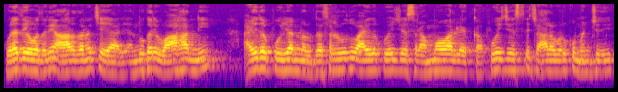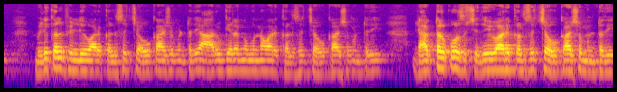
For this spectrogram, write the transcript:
కులదేవతని ఆరాధన చేయాలి. అందుకని వాహాన్ని ఆయుధ పూజ అన్నారు. దసరా రోజు ఆయుధ పూజ చేస్తారు. అమ్మవారి లెక్క. పూజ చేస్తే చాలా వరకు మంచిది. మెడికల్ ఫీల్డ్ వారికి కలిసి వచ్చే అవకాశం ఉంటుంది. ఆరోగ్య రంగం ఉన్న వారికి కలిసి వచ్చే అవకాశం ఉంటుంది. డాక్టర్ కోర్సు చదివే వారికి కలిసి వచ్చే అవకాశం ఉంటుంది.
